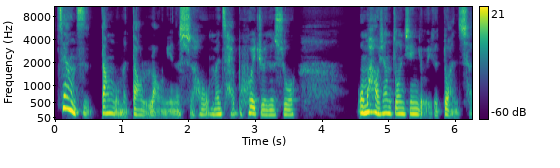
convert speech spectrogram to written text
这样子，当我们到老年的时候，我们才不会觉得说，我们好像中间有一个断层，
